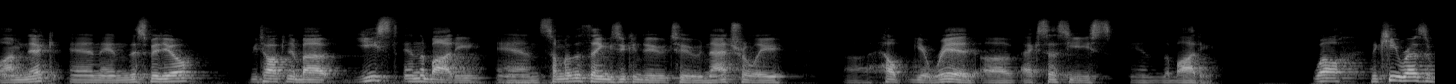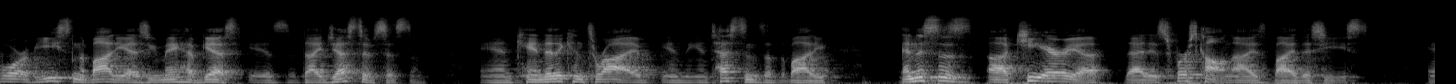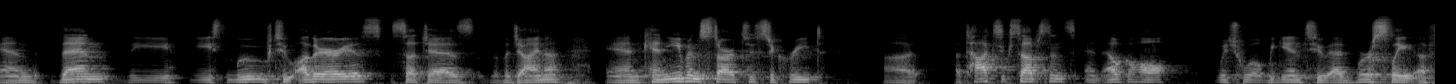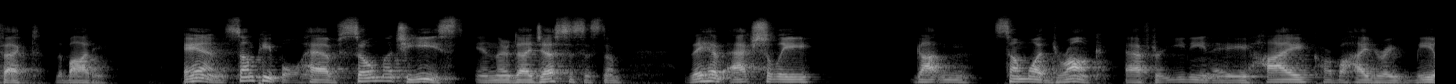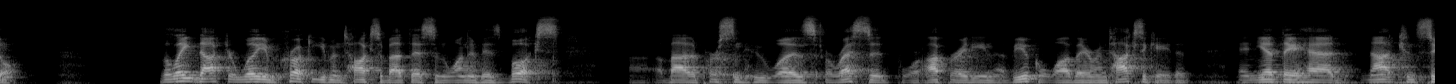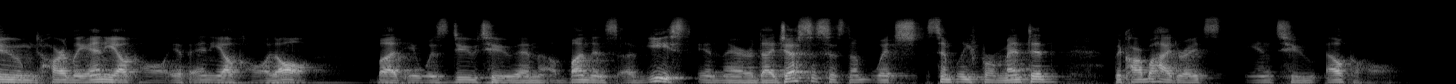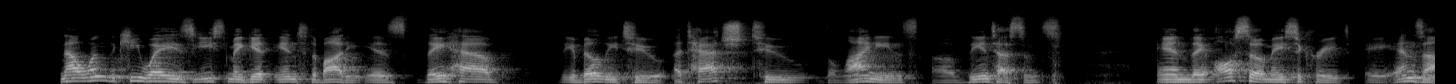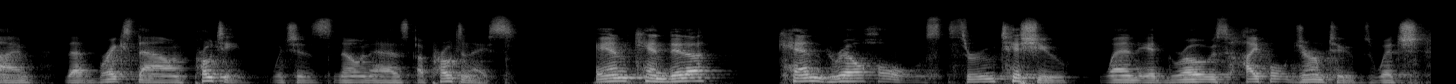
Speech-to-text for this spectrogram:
I'm Nick, and in this video, we'll be talking about yeast in the body and some of the things you can do to naturally uh, help get rid of excess yeast in the body. Well, the key reservoir of yeast in the body, as you may have guessed, is the digestive system. And Candida can thrive in the intestines of the body. And this is a key area that is first colonized by this yeast and then the yeast move to other areas such as the vagina and can even start to secrete uh, a toxic substance and alcohol which will begin to adversely affect the body. And some people have so much yeast in their digestive system, they have actually gotten somewhat drunk after eating a high carbohydrate meal. The late Dr. William Crook even talks about this in one of his books uh, about a person who was arrested for operating a vehicle while they were intoxicated, and yet they had not consumed hardly any alcohol, if any alcohol at all, but it was due to an abundance of yeast in their digestive system, which simply fermented the carbohydrates into alcohol. Now, one of the key ways yeast may get into the body is they have the ability to attach to the linings of the intestines, and they also may secrete a enzyme that breaks down protein, which is known as a proteinase. And candida can drill holes through tissue when it grows hyphal germ tubes, which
